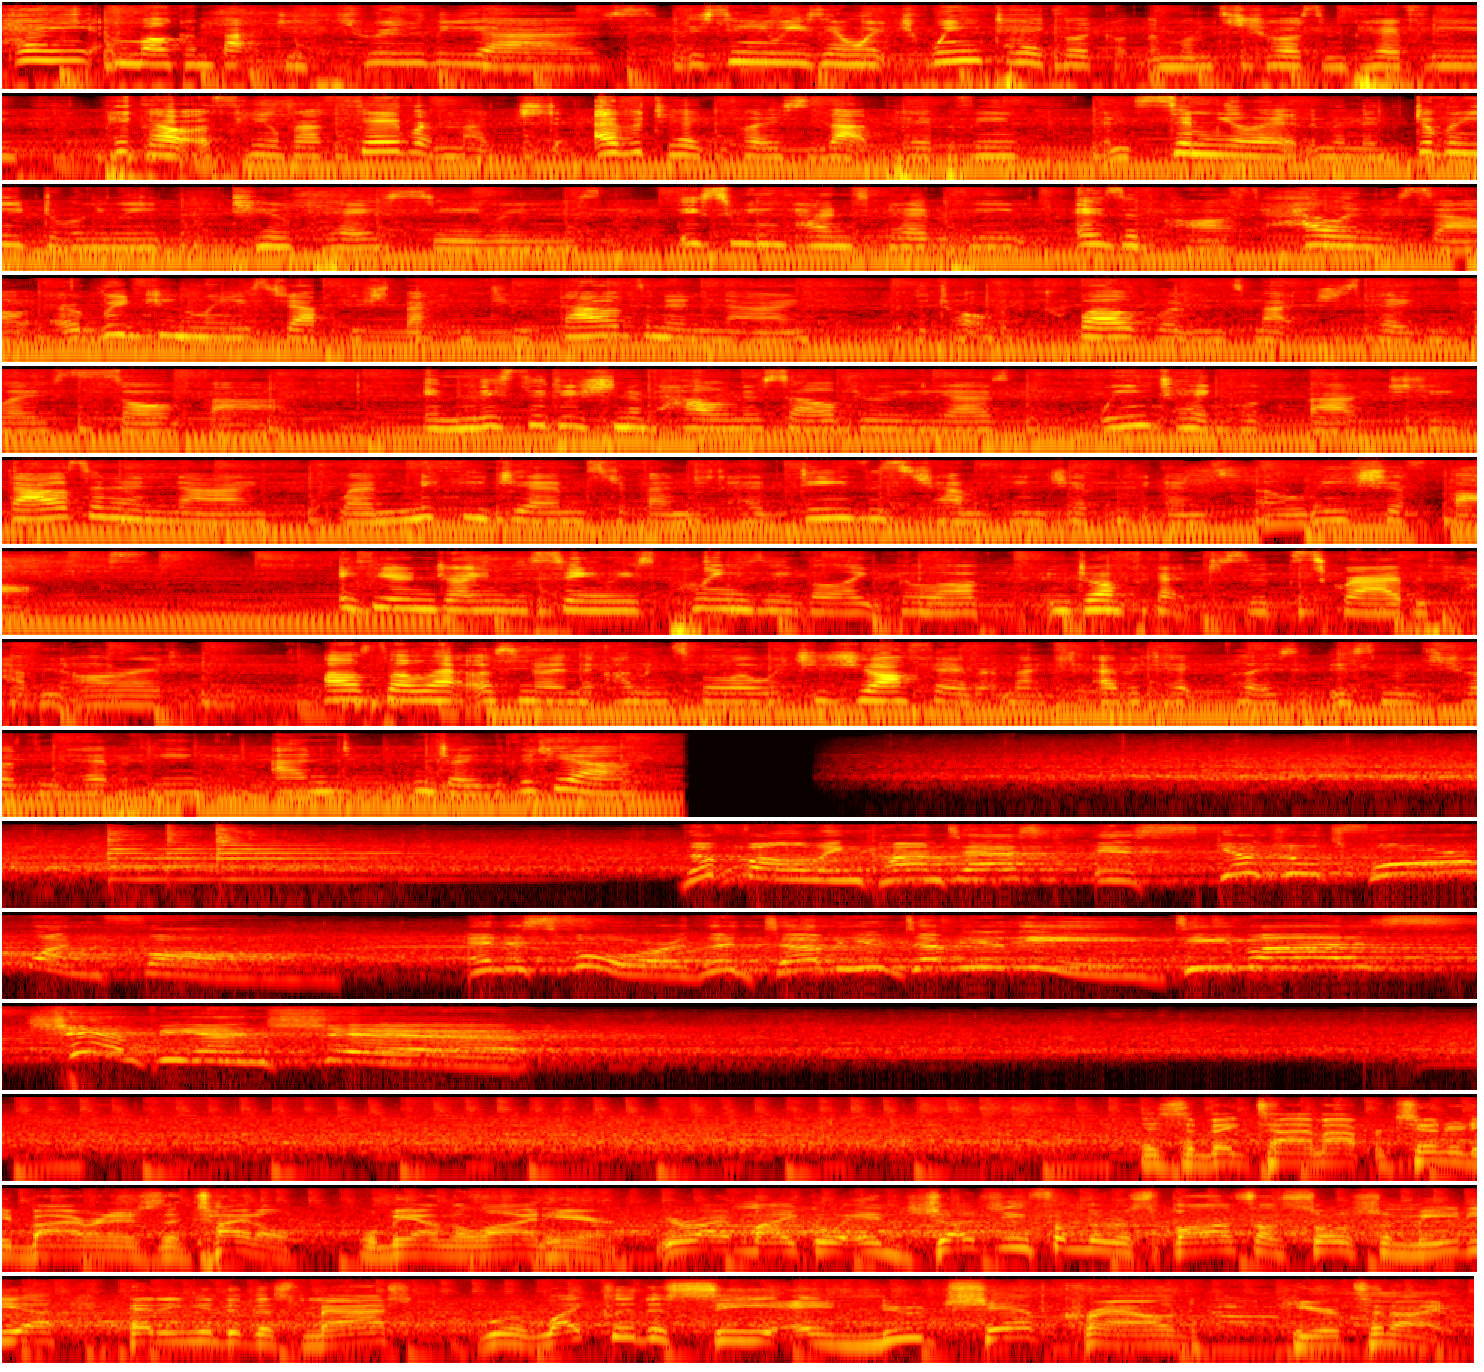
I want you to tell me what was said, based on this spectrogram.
Hey and welcome back to Through the Years, the series in which we take a look at the month's chosen pay-per-view, pick out a few of our favourite matches to ever take place at that pay-per-view, and simulate them in the WWE 2K series. This weekend's pay-per-view is of course Hell in a Cell, originally established back in 2009 with a total of 12 women's matches taking place so far. In this edition of Hell in a Cell Through the Years, we take a look back to 2009 where Mickie James defended her Divas Championship against Alicia Fox. If you're enjoying the series, please leave a like below and don't forget to subscribe if you haven't already. Also, let us know in the comments below which is your favourite match to ever take place at this month's chosen pay-per-view, and enjoy the video. The following contest is scheduled for one fall and is for the WWE Divas Championship. Is a big time opportunity, Byron, as the title will be on the line here. You're right, Michael, and judging from the response on social media heading into this match, we're likely to see a new champ crowned here tonight.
